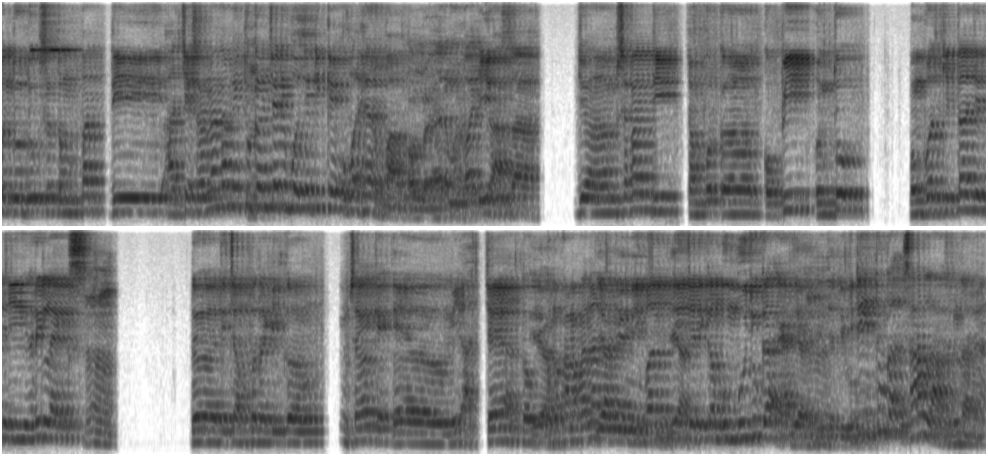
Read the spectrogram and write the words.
penduduk setempat di Aceh sana kan itu ganja dibuat jadi kayak obat herbal. Obat Rempah Iya. bisa. Ya, misalkan dicampur ke kopi untuk membuat kita jadi relax. Hmm. De, dicampur lagi ke misalnya kayak, kayak mie Aceh atau ke makanan-makanan Iya, ini, diban- iya. dijadikan bumbu juga kan. Iya, jadi Jadi itu nggak salah sebenarnya.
